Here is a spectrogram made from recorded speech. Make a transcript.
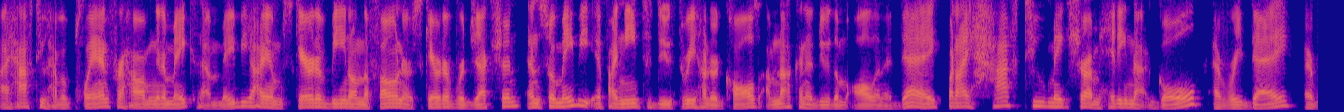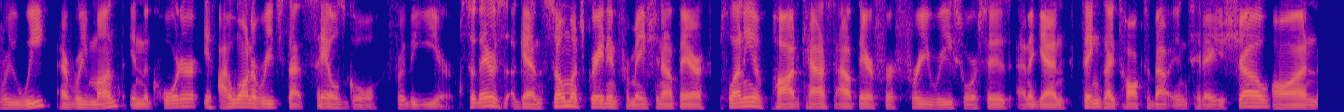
I have to have a plan for how I'm going to make them. Maybe I am scared of being on the phone or scared of rejection. And so maybe if I need to do 300 calls, I'm not going to do them all in a day, but I have to make sure I'm hitting that goal every day, every week, every month, in the quarter if I want to reach that sales goal for the year. So there's again so much great information out there, plenty of podcasts out there for free resources. And again, things I talked about in today's show on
